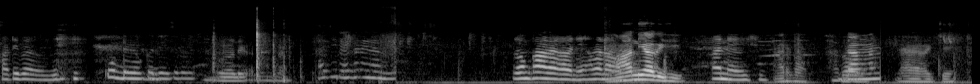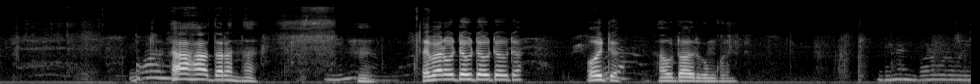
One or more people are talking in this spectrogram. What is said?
কাটিবা হবে কোনটা রঙ দিয়েছে রঙ কাটা কারণে আমার না আনি আগেছি আনে আইছি আর ভাত হ্যাঁ হচ্ছে হ্যাঁ হ্যাঁ দাঁড়ান হ্যাঁ। হুম। এবার ওইটা ওইটা ওইটা ওইটা। ওইটা। হ্যাঁ ওটা ওইরকম করেন। দেখেন বড় বড় করে।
